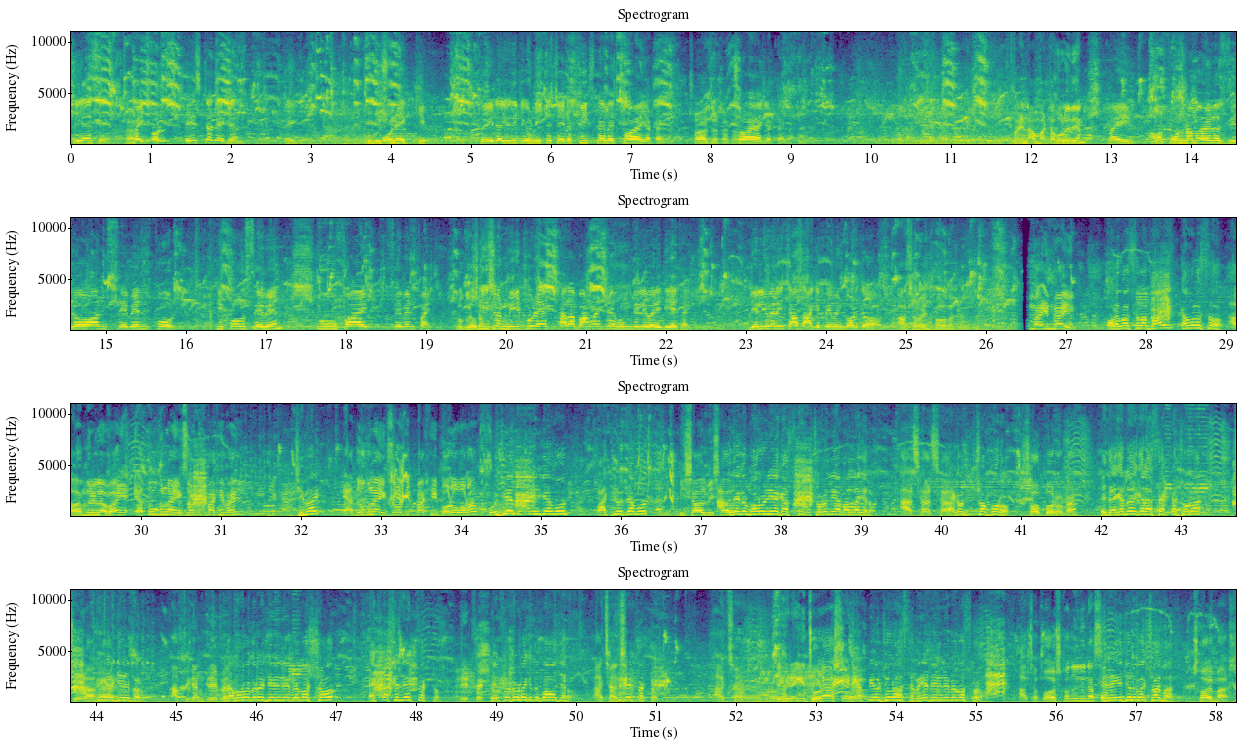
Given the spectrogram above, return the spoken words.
ঠিক আছে? হ্যাঁ। ভাই ওর দেখেন এই যে। খুবই অনেক কিউ তো এটা যদি কেউ নিতে চায় এটা ফিক্স প্রাইস ছয় হাজার টাকা। ছয় হাজার টাকা। ছয় হাজার টাকা হ্যাঁ। ভাই নাম্বারটা বলে দিন। ভাই আমার ফোন নাম্বার হলো zero one seven four triple seven two five seven five? Location Mirpur এক সারা বাংলাদেশে হোম ডেলিভারি দিয়ে থাকি। ডেলিভারি চার্জ আগে পেমেন্ট করতে হবে। আচ্ছা ভাই ভালো থাকবেন। মাহিন ভাই। ওয়ালাইকুম আসসালাম ভাই কেমন আছো? আলহামদুলিল্লাহ ভাই এতগুলা এক্সোটিক পাখি ভাই। জি ভাই। এতগুলা এক্সোটিক পাখি বড় বড়। ওই যে মাইল যেমন পাখিও তেমন। বিশাল বিশাল। আমি দেখেন বড় নিয়ে কাজ করব ছোট নিয়ে আর ভালো লাগে না। আচ্ছা আচ্ছা। এখন সব বড়। সব বড় না? এই দেখেন না এখানে আছে একটা জোড়া। জোড়া, আফ্রিকার হ্যাঁ। গেরে পারো আফ্রিকান গ্রেপ এটা বড় করে ডেলি রেট ব্যবস্য একটা আছে red factor red factor red ফ্যাক্টরটা কিন্তু পাওয়া যায় না। আচ্ছা, আচ্ছা। রেড ফ্যাক্টর আচ্ছা সেখানে কি জোড়া আছে এটা? এটা পিওর জোড়া আছে ভাইয়া ডেলি রেট ব্যবস্থা করো। আচ্ছা বয়স কতদিন আছে? এটা এই জন্য ভাই ছয় মাস। ছয় মাস।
